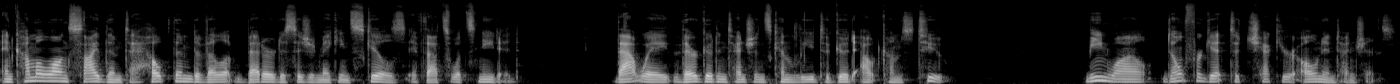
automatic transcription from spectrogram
and come alongside them to help them develop better decision making skills if that's what's needed. That way, their good intentions can lead to good outcomes too. Meanwhile, don't forget to check your own intentions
